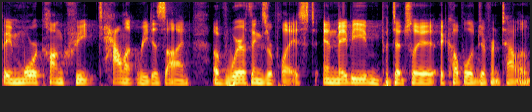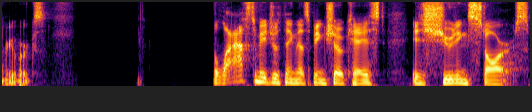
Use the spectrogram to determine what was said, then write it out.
a more concrete talent redesign of where things are placed, and maybe even potentially a couple of different talent reworks. The last major thing that's being showcased is shooting stars,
